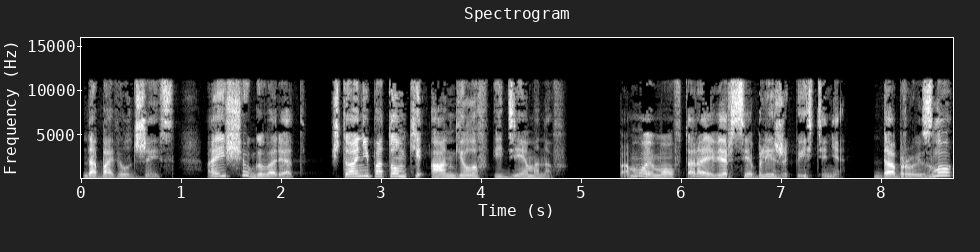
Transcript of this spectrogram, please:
добавил Джейс. А еще говорят, что они потомки ангелов и демонов. По-моему, вторая версия ближе к истине. Добро и зло,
